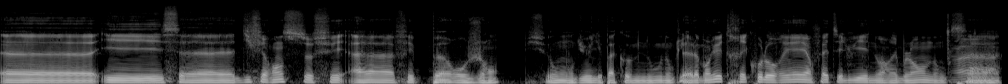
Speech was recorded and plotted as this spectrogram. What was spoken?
Euh, et sa différence fait, a fait peur aux gens. Oh mon dieu, il n'est pas comme nous. Donc la, la banlieue est très colorée, en fait, et lui est noir et blanc. Donc ça-.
